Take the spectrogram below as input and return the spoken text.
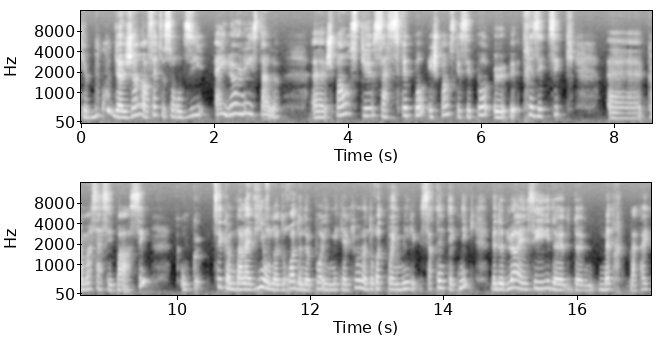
que beaucoup de gens, en fait, se sont dit « Hey, là, un instant, là, je pense que ça se fait pas et je pense que c'est pas très éthique comment ça s'est passé. » ou tu sais, comme dans la vie, on a le droit de ne pas aimer quelqu'un, on a le droit de ne pas aimer certaines techniques, mais de là à essayer de, de mettre la tête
